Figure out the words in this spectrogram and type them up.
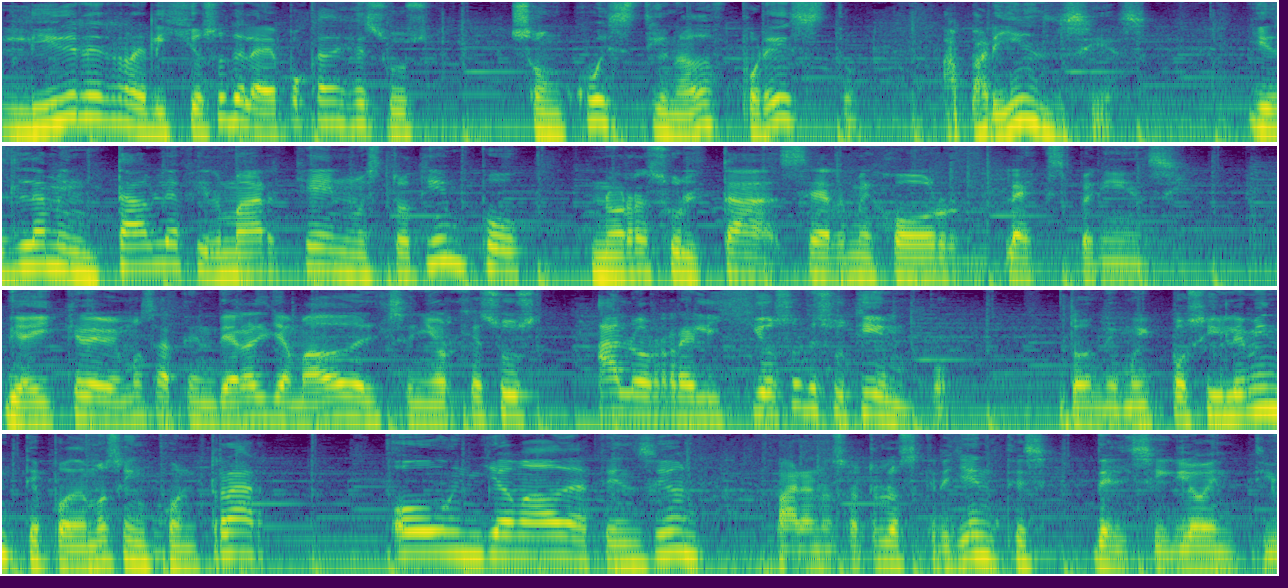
líderes religiosos de la época de Jesús son cuestionados por esto, apariencias. Y es lamentable afirmar que en nuestro tiempo no resulta ser mejor la experiencia. De ahí que debemos atender al llamado del Señor Jesús a los religiosos de su tiempo, donde muy posiblemente podemos encontrar un llamado de atención para nosotros los creyentes del siglo XXI.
